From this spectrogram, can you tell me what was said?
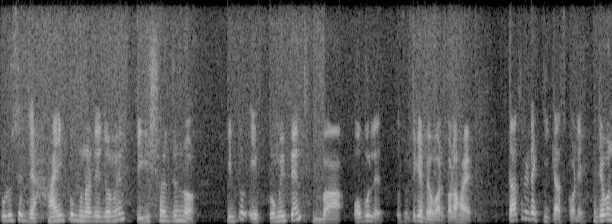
পুরুষের যে হাইপোগুনাটিজমের চিকিৎসার জন্য কিন্তু এই ক্রোমিফেন্ট বা ওবুলেট ওষুধটিকে ব্যবহার করা হয়। তাছাড়া এটা কী কাজ করে? যেমন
